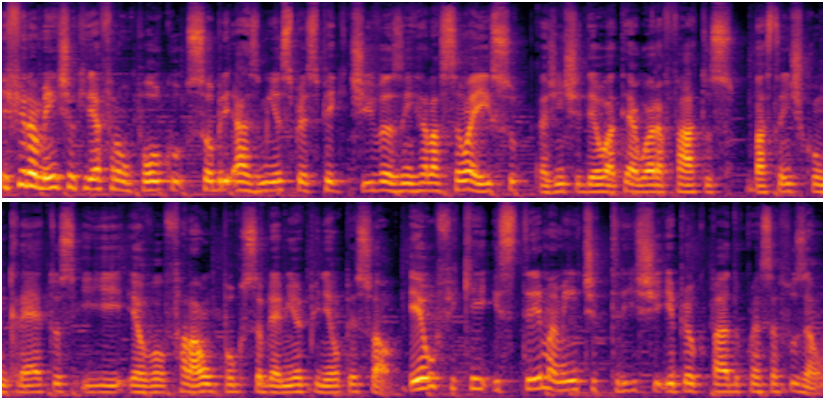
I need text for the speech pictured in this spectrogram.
E finalmente eu queria falar um pouco sobre as minhas perspectivas em relação a isso. A gente deu até agora fatos bastante concretos e eu vou falar um pouco sobre a minha opinião pessoal. Eu fiquei extremamente triste e preocupado com essa fusão.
